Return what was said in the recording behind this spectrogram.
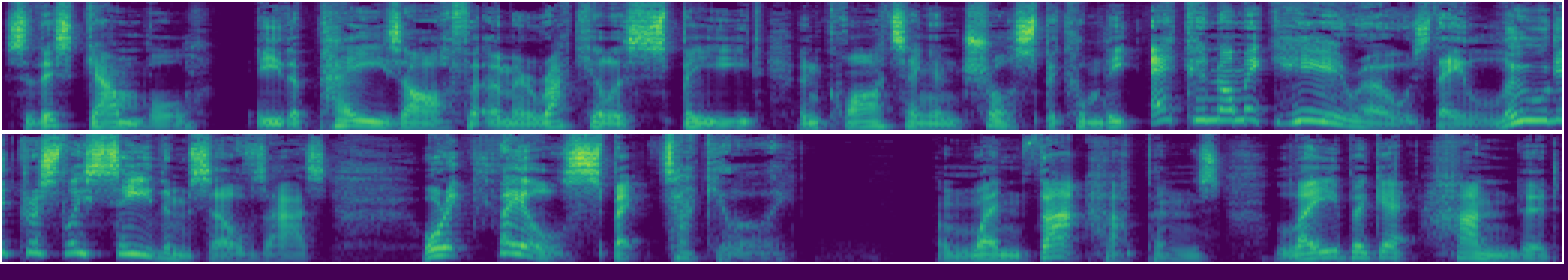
So this gamble either pays off at a miraculous speed and Kwarteng and Truss become the economic heroes they ludicrously see themselves as, or it fails spectacularly. And when that happens, Labour get handed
